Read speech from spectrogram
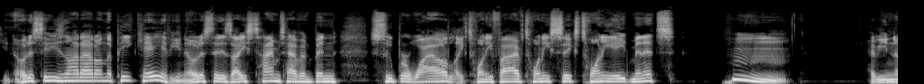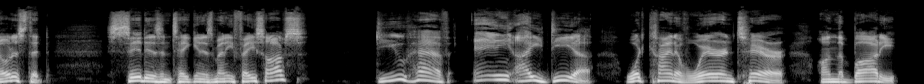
You notice that he's not out on the PK? Have you noticed that his ice times haven't been super wild, like 25, 26, 28 minutes? Hmm. Have you noticed that Sid isn't taking as many faceoffs? Do you have any idea what kind of wear and tear on the body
